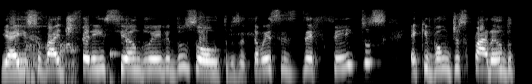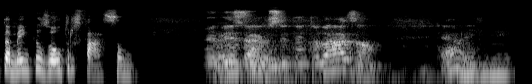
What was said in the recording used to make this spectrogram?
E aí isso vai diferenciando ele dos outros. Então, esses efeitos é que vão disparando também que os outros façam. É verdade, você tem toda a razão. É. Uhum.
